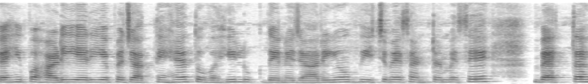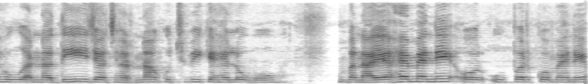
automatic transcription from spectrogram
कहीं पहाड़ी एरिए पे जाते हैं तो वही लुक देने जा रही हूँ। बीच में, सेंटर में से बहता हुआ नदी या झरना कुछ भी कह लो, वो बनाया है मैंने और ऊपर को मैंने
